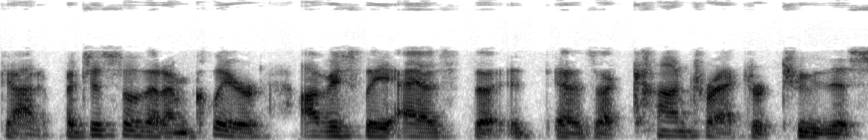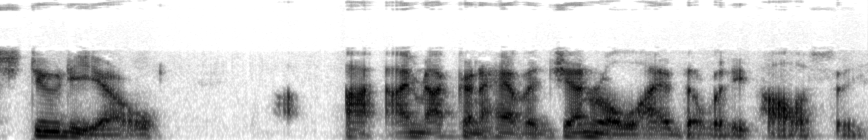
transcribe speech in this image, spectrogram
Got it. But just so that I'm clear, obviously, as the as a contractor to this studio, I, I'm not going to have a general liability policy.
